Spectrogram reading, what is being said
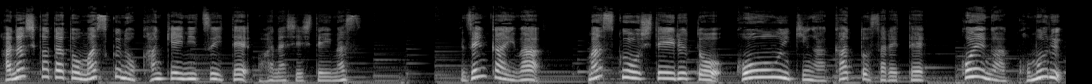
話し方とマスクの関係についてお話ししています。前回は、マスクをしていると高音域がカットされて声がこもる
